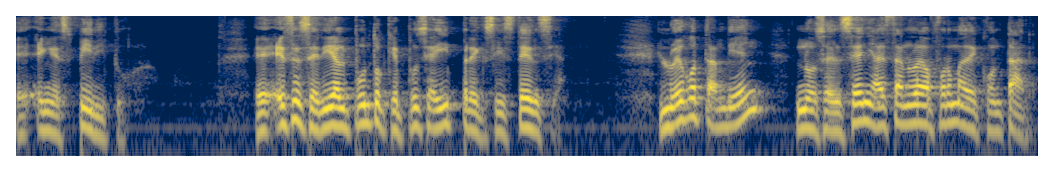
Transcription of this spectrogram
eh, en espíritu. Eh, ese sería el punto que puse ahí, preexistencia. Luego también nos enseña esta nueva forma de contar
